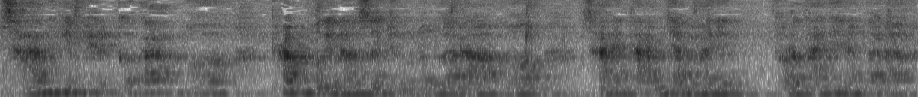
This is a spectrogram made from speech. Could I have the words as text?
사는 게 별거가 뭐 프랑폭에 나서 죽는 거나 뭐 산에 다람쥐 한 마리 돌아다니는 거나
